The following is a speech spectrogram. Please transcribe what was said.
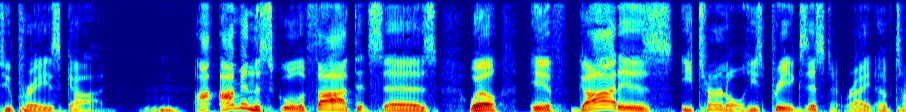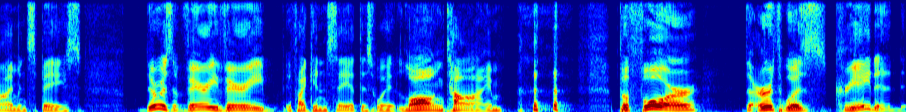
to praise God? I, I'm in the school of thought that says, well, if God is eternal, he's pre existent, right, of time and space, there was a very, very, if I can say it this way, long time before the earth was created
